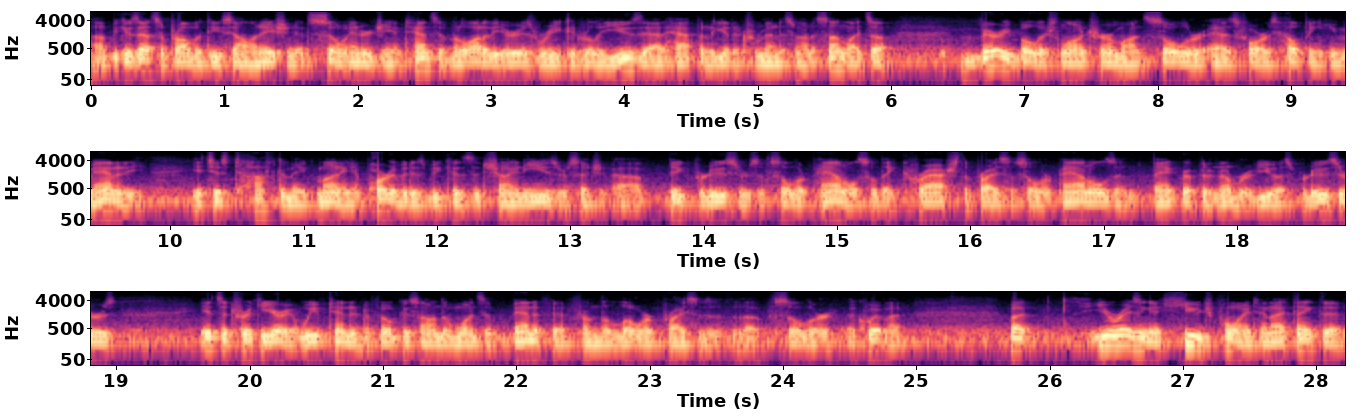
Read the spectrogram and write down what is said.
uh, because that's the problem with desalination. It's so energy intensive, but a lot of the areas where you could really use that happen to get a tremendous amount of sunlight. So, very bullish long term on solar as far as helping humanity. It's just tough to make money, and part of it is because the Chinese are such uh, big producers of solar panels, so they crashed the price of solar panels and bankrupted a number of U.S. producers. It's a tricky area. We've tended to focus on the ones that benefit from the lower prices of, of solar equipment. But you're raising a huge point, and I think that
